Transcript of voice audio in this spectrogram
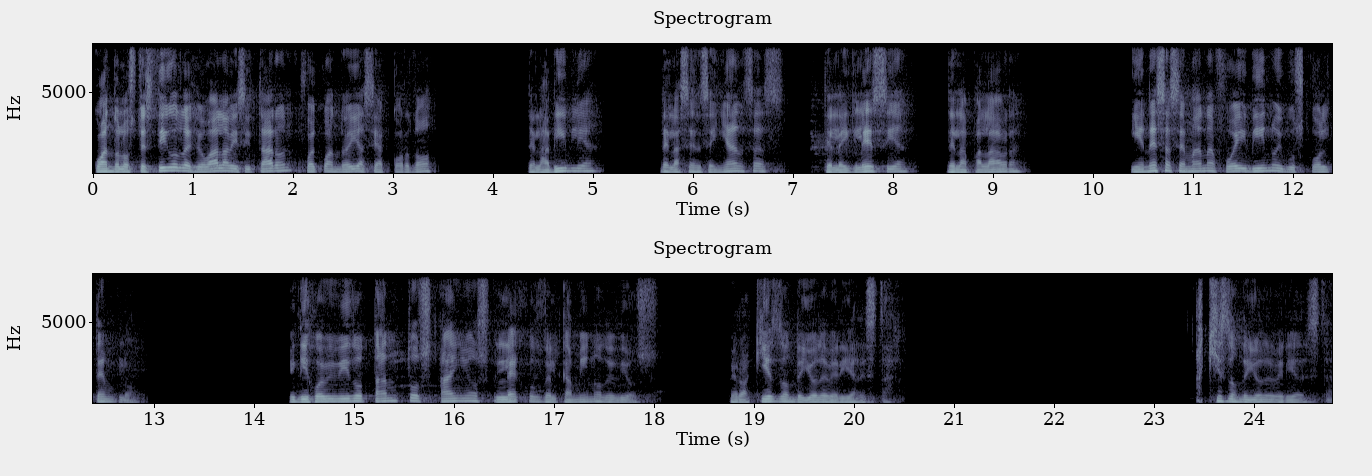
cuando los testigos de Jehová la visitaron, fue cuando ella se acordó de la Biblia, de las enseñanzas, de la iglesia, de la palabra. Y en esa semana fue y vino y buscó el templo. Y dijo, he vivido tantos años lejos del camino de Dios, pero aquí es donde yo debería de estar. Aquí es donde yo debería de estar.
